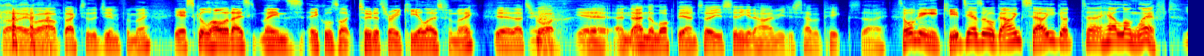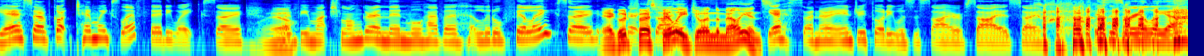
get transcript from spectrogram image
So uh, back to the gym for me. Yeah, school holidays means equals like two to three kilos for me. Yeah, that's Yeah, right. yeah, and yeah. and the lockdown too. You're sitting at home. You just have a pick. So Talking of kids, how's it all going, Sal? You got uh, how long left? Yeah, so I've got 10 weeks left, 30 weeks. So Wow. won't be much longer, and then we'll have a, a little filly. So Yeah, good. First excited. filly joined the Mallyons. Yes, I know. Andrew thought he was the sire of sires, so this is really uh,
